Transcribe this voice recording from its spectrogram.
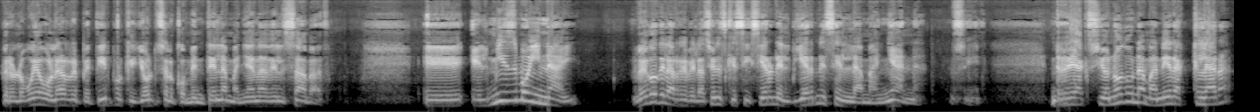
pero lo voy a volver a repetir porque yo se lo comenté en la mañana del sábado. Eh, el mismo INAI, luego de las revelaciones que se hicieron el viernes en la mañana, Sí. Reaccionó de una manera clara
